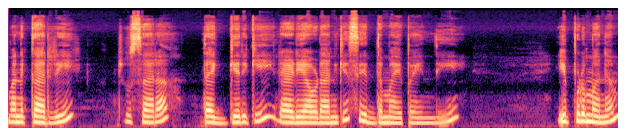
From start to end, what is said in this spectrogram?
మన కర్రీ చూసారా? దగ్గరికి రెడీ అవడానికి సిద్ధమైపోయింది. ఇప్పుడు మనం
